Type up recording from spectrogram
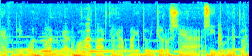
heavenly bonbon nggak gue nggak tahu artinya apa itu jurusnya si bu gendut lah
